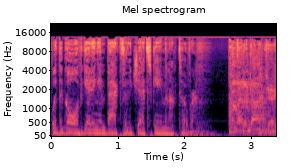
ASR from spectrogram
with the goal of getting him back for the Jets game in October. I'm not a doctor.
